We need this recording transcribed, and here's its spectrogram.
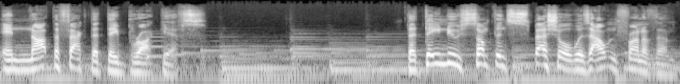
and not the fact that they brought gifts. That they knew something special was out in front of them.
